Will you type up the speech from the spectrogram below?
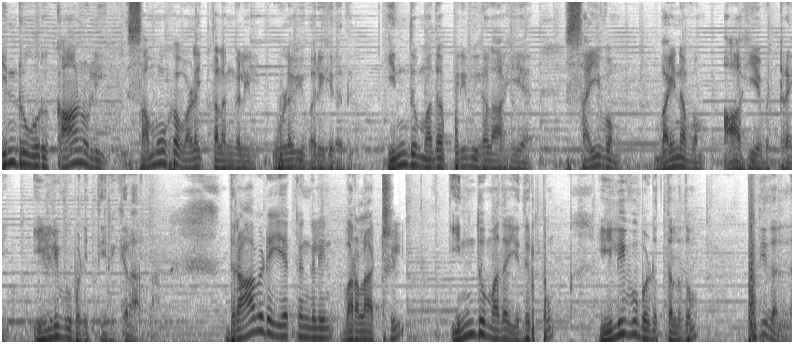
இன்று ஒரு காணொளி சமூக வலைத்தளங்களில் உலவி வருகிறது. இந்து மத பிரிவுகளாகிய சைவம் வைணவம் ஆகியவற்றை இழிவுபடுத்தியிருக்கிறார். திராவிட இயக்கங்களின் வரலாற்றில் இந்து மத எதிர்ப்பும் இழிவுபடுத்தலதும் புதிதல்ல.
